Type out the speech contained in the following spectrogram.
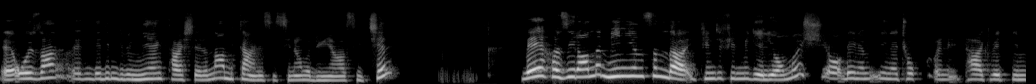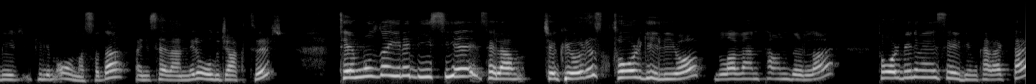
E, o yüzden e, dediğim gibi mihenk taşlarından bir tanesi sinema dünyası için. Ve Haziran'da Minions'ın da ikinci filmi geliyormuş. O benim yine çok hani takip ettiğim bir film olmasa da hani sevenleri olacaktır. Temmuz'da yine DC'ye selam çakıyoruz. Thor geliyor Love and Thunder'la. Thor benim en sevdiğim karakter.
